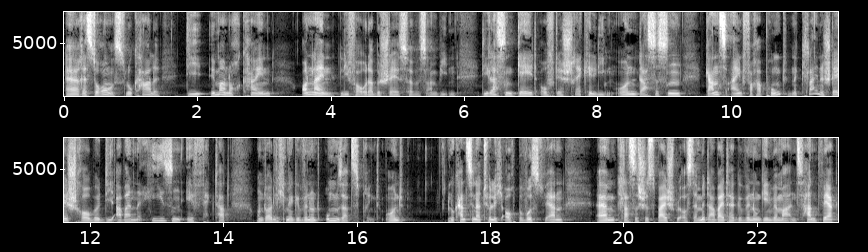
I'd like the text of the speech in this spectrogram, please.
äh, Restaurants, Lokale, die immer noch kein Online-Liefer- oder Bestellservice anbieten. Die lassen Geld auf der Strecke liegen. Und das ist ein ganz einfacher Punkt, eine kleine Stellschraube, die aber einen riesen Effekt hat und deutlich mehr Gewinn und Umsatz bringt. Und du kannst dir natürlich auch bewusst werden, ähm, klassisches Beispiel aus der Mitarbeitergewinnung, gehen wir mal ins Handwerk.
